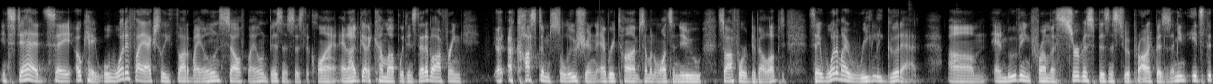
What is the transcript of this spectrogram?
Instead, say, okay, well, what if I actually thought of my own self, my own business as the client, and I've got to come up with instead of offering a, a, custom solution every time someone wants a new software developed. Say, what am I really good at? um, and moving from a service business to a product business. I mean, it's the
